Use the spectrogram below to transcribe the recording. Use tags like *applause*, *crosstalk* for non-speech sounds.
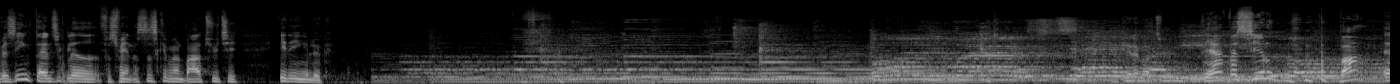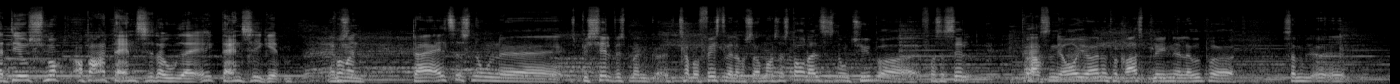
Hvis en danseglæde forsvinder, så skal man bare ty til en Inge Ja, hvad siger du? Hvad? Ja, det er jo smukt at bare danse af, ikke? Danse igennem. Jamen, man... Der er altid sådan nogle, øh, specielt hvis man tager på festival om sommeren, så står der altid sådan nogle typer for sig selv, ja. sådan over hjørnet på græsplænen eller ude på, som, øh,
